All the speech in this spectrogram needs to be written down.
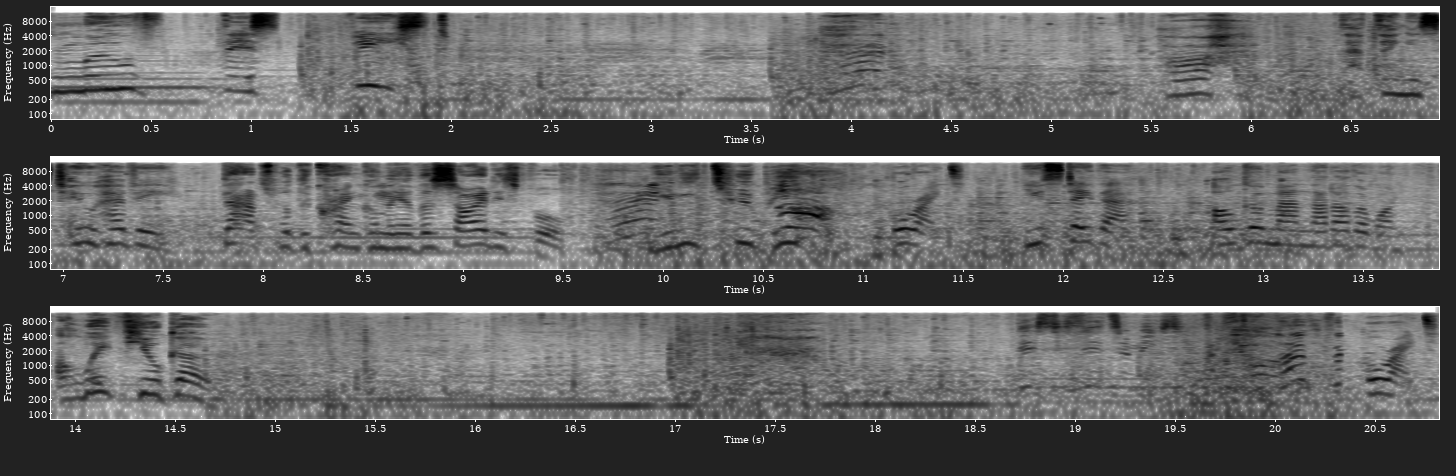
Move this beast. Ah, that thing is too heavy. That's what the crank on the other side is for. You need two people. All right, you stay there. I'll go man that other one. I'll wait for your go. This is it. All right,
